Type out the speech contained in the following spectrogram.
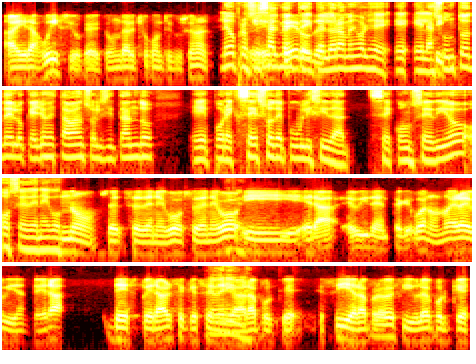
a ir a juicio, que, es un derecho constitucional. Leo, Eh, procesalmente, y perdóname Jorge, eh, el asunto de lo que ellos estaban solicitando eh, por exceso de publicidad, ¿se concedió o se denegó? No, se, se denegó, se denegó y era evidente que, bueno, no era evidente, era de esperarse que se negara porque sí, era previsible porque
